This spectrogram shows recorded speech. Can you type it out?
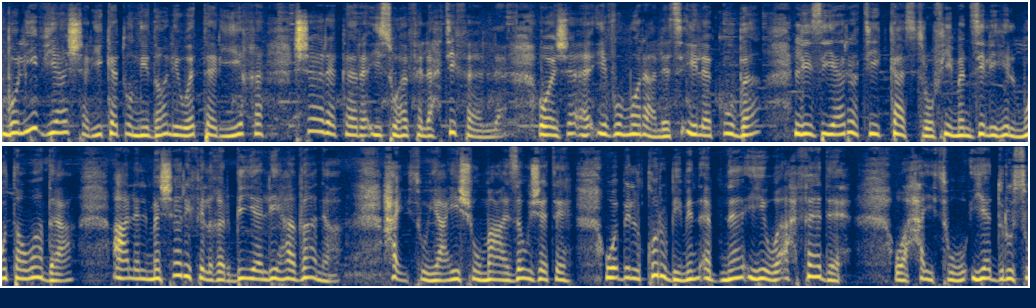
بوليفيا شريكة النضال والتاريخ شارك رئيسها في الاحتفال. وجاء إيفو موراليس إلى كوبا لزيارة كاسترو في منزله المتواضع على المشارف الغربية لهافانا حيث يعيش مع زوجته وبالقرب من أبنائه وأحفاده وحيث يدرس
